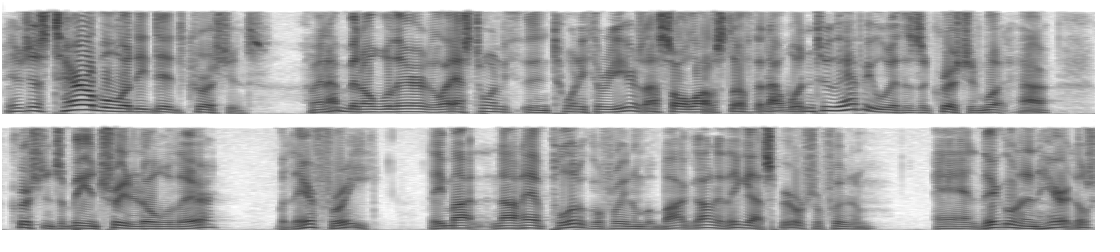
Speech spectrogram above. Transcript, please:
It was just terrible what he did to Christians. I mean, I've been over there the last 20 in 23 years. I saw a lot of stuff that I wasn't too happy with as a Christian. What how Christians are being treated over there, but they're free. They might not have political freedom, but by golly, they got spiritual freedom, and they're going to inherit those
